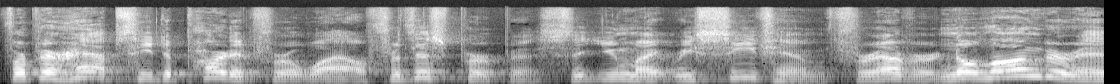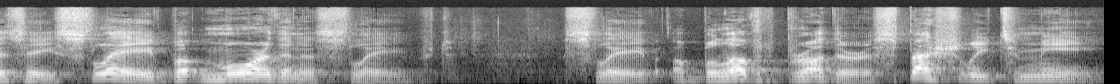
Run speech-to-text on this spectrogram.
For perhaps he departed for a while for this purpose, that you might receive him forever, no longer as a slave, but more than a slave, slave, a beloved brother, especially to me,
